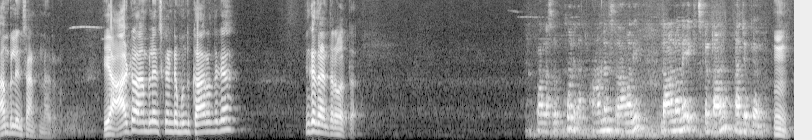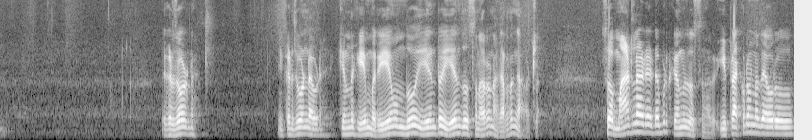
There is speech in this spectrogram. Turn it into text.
అంబులెన్స్ అంటున్నారు. ఈ ఆటో అంబులెన్స్ కంటే ముందు కారు ఉందిగా? ఇంకా దాని తర్వాత. వాళ్ళు అసలు ఒప్పుకోలేదు అంబులెన్స్ రావాలి. దానిలోనే ఎక్కించుకెళ్తాము అని చెప్పారు. ఉమ్. ఇక్కడ చూడండి. ఇక్కడ చూడండి ఆవిడ. కిందకి ఏం మరి ఏముందో ఏంటో ఏం చూస్తున్నారో నాకు అర్థం కావట్లే. సో మాట్లాడేటప్పుడు కింద చూస్తున్నారు. ఈ ప్రక్కన ఉన్నది ఎవరు?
